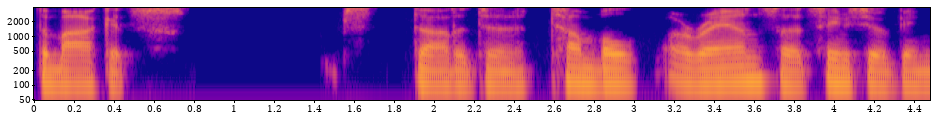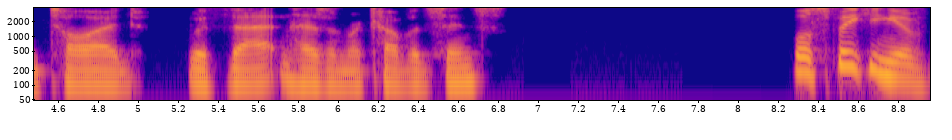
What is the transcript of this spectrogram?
the markets started to tumble around, so it seems to have been tied with that and hasn't recovered since. Well, speaking of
